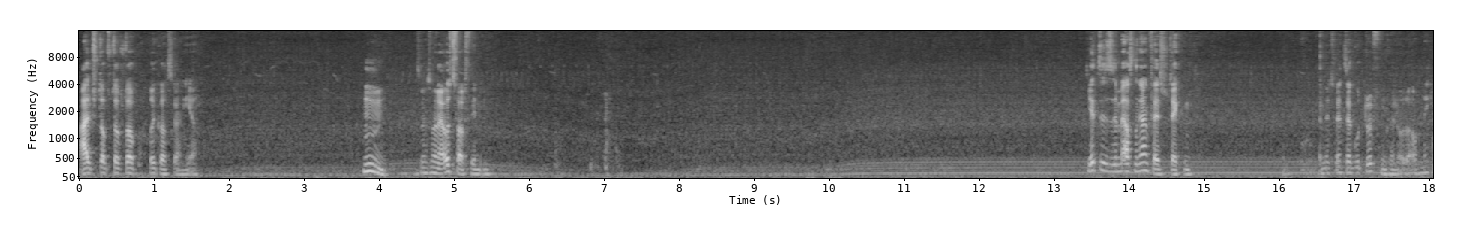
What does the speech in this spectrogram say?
Halt, stopp, stopp, stopp. Rückwärtsgang hier. Hm, müssen wir eine Ausfahrt finden. Jetzt ist es im ersten Gang feststecken. Damit wir es ja gut driften können, oder auch nicht.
